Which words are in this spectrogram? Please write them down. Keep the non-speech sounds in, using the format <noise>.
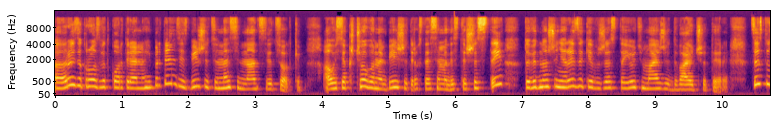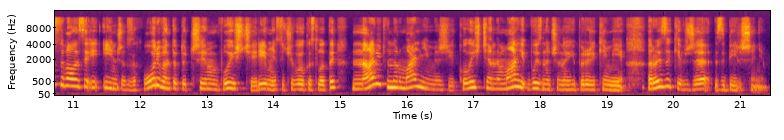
Е, ризик розвитку артеріальної гіпертензії збільшується на 17%. А ось якщо вона більше 376, то відношення ризиків вже стають майже 2,4. Це стосувалося і інших захворювань, тобто чим вище рівні сечової кислоти, навіть в нормальній межі, коли ще немає визначеної гіперурікемії, ризики вже збільшені.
